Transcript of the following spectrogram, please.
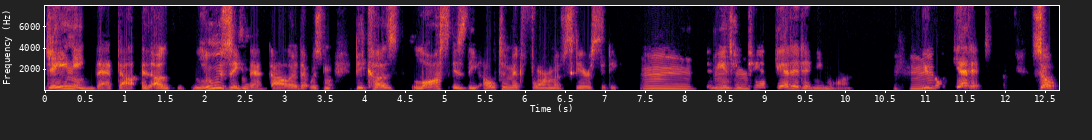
gaining that dollar, uh, losing mm-hmm. that dollar that was more because loss is the ultimate form of scarcity. Mm, it means mm-hmm. you can't get it anymore. Mm-hmm. You don't get it. So,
